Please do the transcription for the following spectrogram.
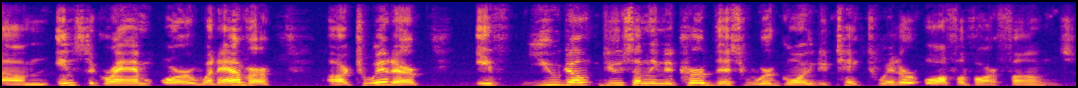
um, Instagram or whatever or Twitter, if you don't do something to curb this, we're going to take Twitter off of our phones.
